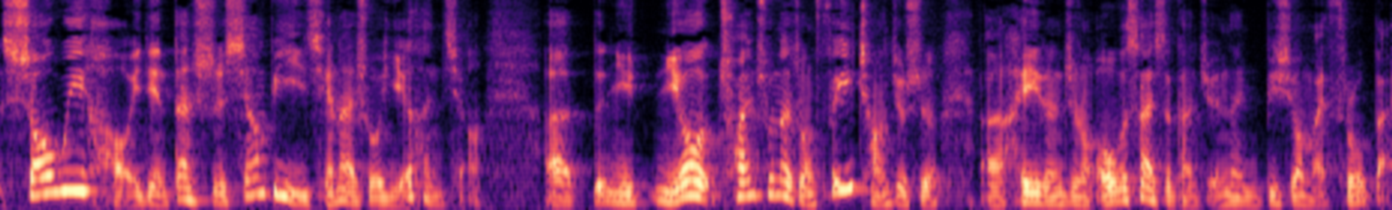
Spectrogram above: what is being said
稍微好一点，但是相比以前来说也很强。呃，你你要穿出那种非常就是呃黑人这种 oversize 的感觉，那你必须要买 throwback。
